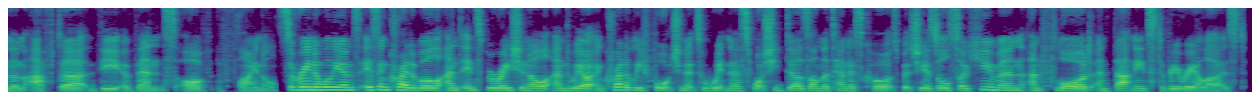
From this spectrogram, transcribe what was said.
from them after the events of the final. Serena Williams is incredible and inspirational, and we are incredibly fortunate to witness what she does on the tennis court, but she is also human and flawed, and that needs to be realised.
